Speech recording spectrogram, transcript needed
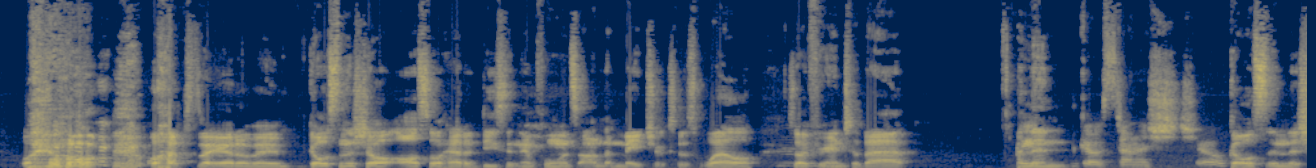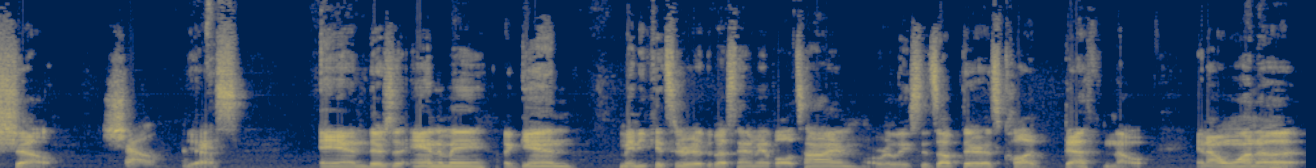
watch the anime. Ghost in the Shell also had a decent influence on The Matrix as well. So if you're Mhm. into that, and Wait, then Ghost on the show. Ghost in the Shell. Shell. Okay. Yes. And there's an anime, again, many consider it the best anime of all time, or at least it's up there. It's called Death Note. And I want to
